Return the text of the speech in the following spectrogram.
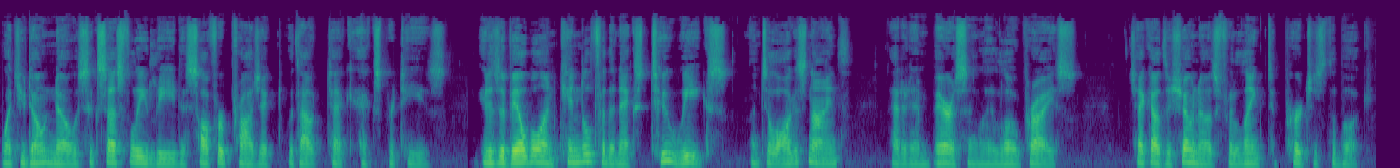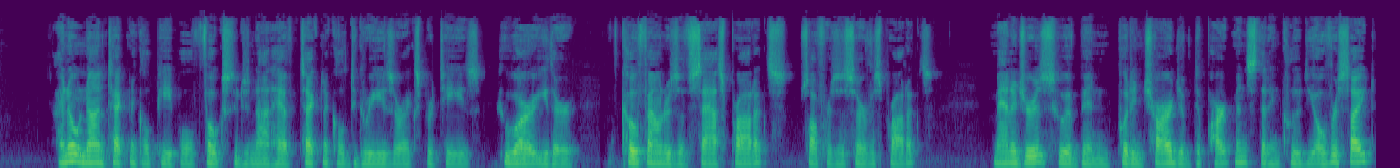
What You Don't Know Successfully Lead a Software Project Without Tech Expertise. It is available on Kindle for the next two weeks until August 9th at an embarrassingly low price. Check out the show notes for the link to purchase the book. I know non technical people, folks who do not have technical degrees or expertise, who are either co founders of SaaS products, software as a service products, managers who have been put in charge of departments that include the oversight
